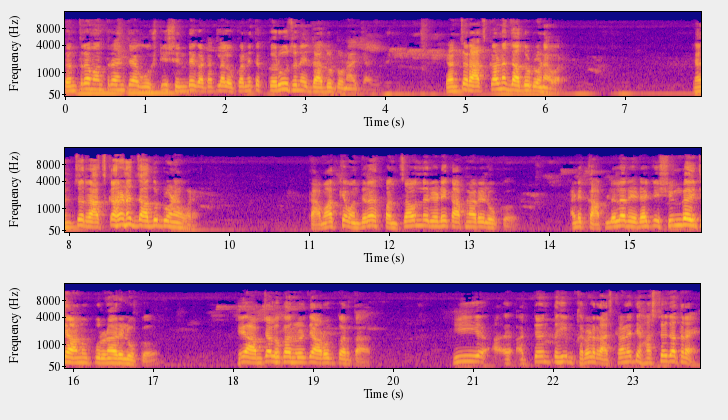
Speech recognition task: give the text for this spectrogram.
तंत्रमंत्र्यांच्या गोष्टी शिंदे गटातल्या लोकांनी तर करूच नाही जादूटोणाच्या गोष्टी यांचं राजकारणच जादूटोण्यावर आहे. यांचं राजकारणच जादूटोण्यावर आहे. कामाख्या मंदिरात पंचावन्न रेडे कापणारे लोक आणि कापलेल्या रेड्याची शिंग इथे आणून पुरणारे लोक हे आमच्या लोकांवरती आरोप करतात. ही अत्यंत ही खरड राजकारणाची हास्य जत्रा आहे.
